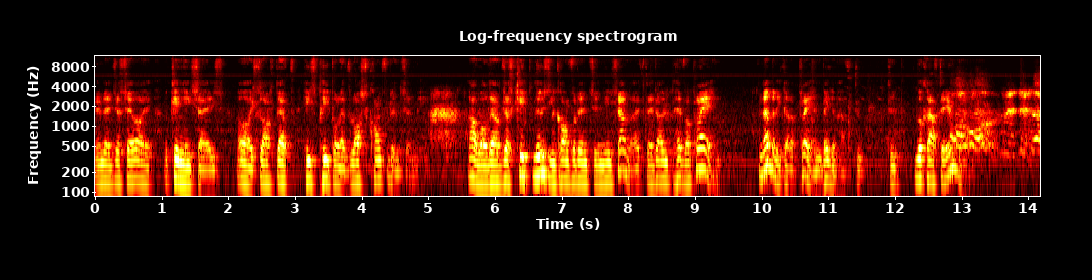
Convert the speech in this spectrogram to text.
And they just say, oh, Kingy says, oh, he's lost, they've- his people have lost confidence in me. Oh, well, they'll just keep losing confidence in each other if they don't have a plan. Nobody got a plan big enough to, to look after Well, everybody. well, there's no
